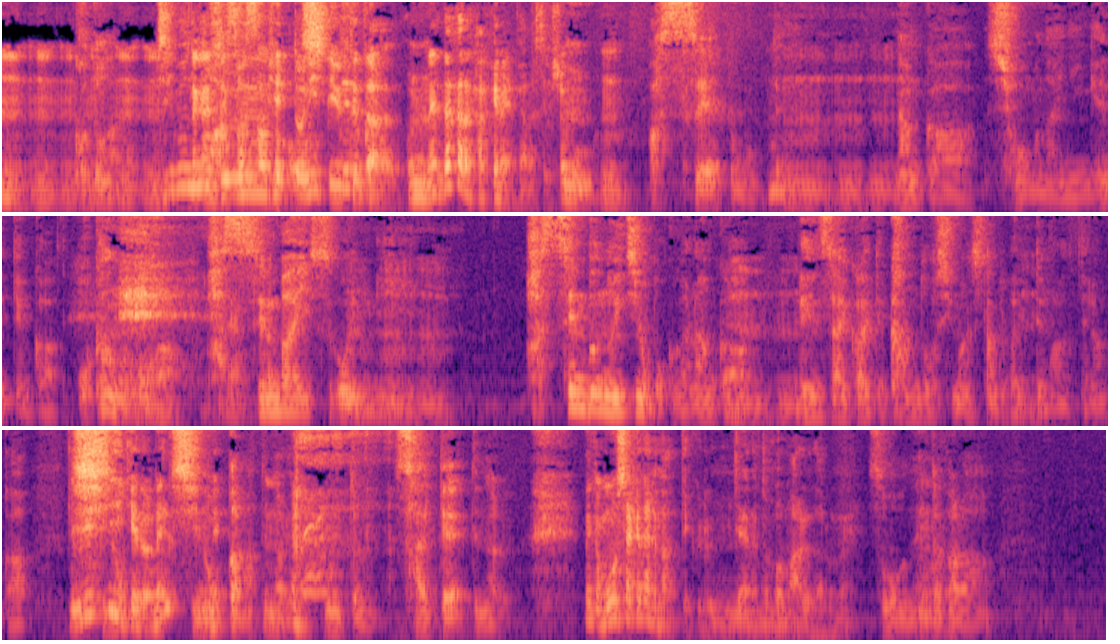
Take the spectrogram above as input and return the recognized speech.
ことなの。自分のだから自分のヘッドにって言ってた浅さとか知ってるから。ね。だから書けないって話でしょ？うん。うん。あっせーと思って。うんうんなんか、しょうもない人間っていうか、おかんの方が8000倍すごいのに、うんうん。8000分の1の僕がなんか連載書いて感動しましたとか言ってもらってなんか嬉しいけどね。死のっかなってなるよ本当に。最低ってなるなんか申し訳なくなってくるみたいなところもあるだろうね。そうね。だから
